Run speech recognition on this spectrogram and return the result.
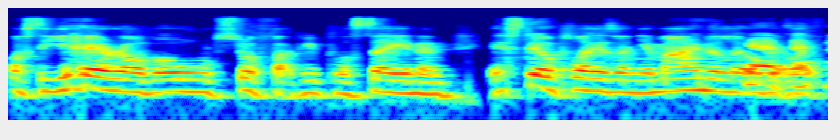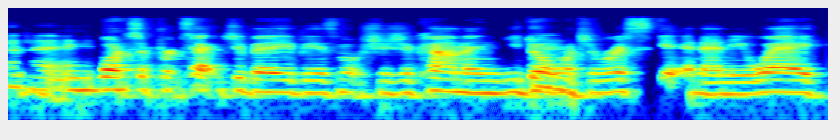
obviously you hear all the old stuff that people are saying and it still plays on your mind a little yeah, bit. Definitely. Like you want to protect your baby as much as you can and you don't mm. want to risk it in any way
